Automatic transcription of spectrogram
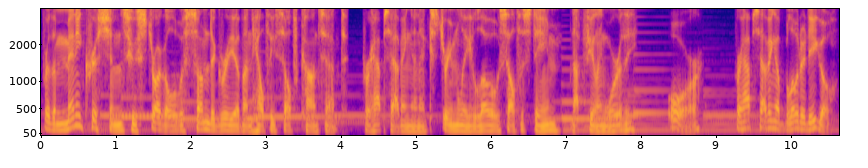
For the many Christians who struggle with some degree of unhealthy self concept, perhaps having an extremely low self esteem, not feeling worthy, or perhaps having a bloated ego,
